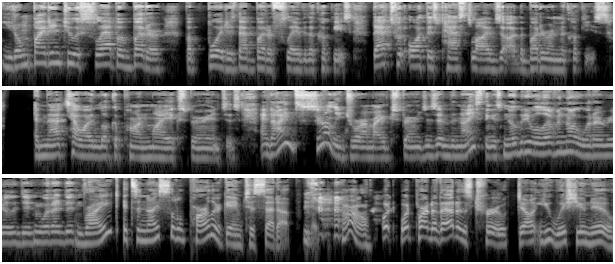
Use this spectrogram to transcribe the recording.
you don't bite into a slab of butter, but boy, does that butter flavor the cookies. That's what authors' past lives are, the butter and the cookies. And that's how I look upon my experiences. And I certainly draw my experiences. And the nice thing is nobody will ever know what I really did and what I didn't. Right? It's a nice little parlor game to set up. Like, oh, what, what part of that is true? Don't you wish you knew?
